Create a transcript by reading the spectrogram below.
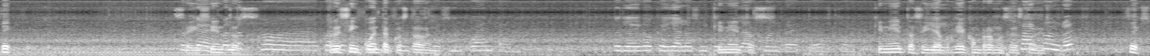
six. ¿Por qué? 600. ¿Cuánto, ah, cuánto 350 cuestan? costaban. 350. Pues le digo que ya los últimos 500. las 100 de esto. 500 y ya, Sí. ¿por qué compramos esto? 500. Six.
